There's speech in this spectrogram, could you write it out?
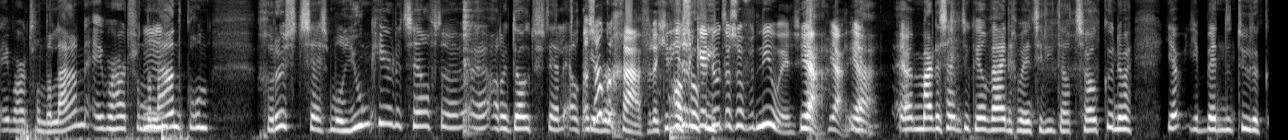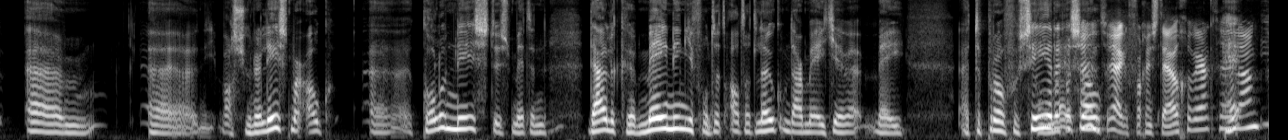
Eberhard van der Laan. Eberhard van der Mm. Laan kon gerust 6 miljoen keer hetzelfde anekdote vertellen. Elke Dat is keer ook een gave, dat je het iedere keer doet alsof het nieuw is. Ja, ja, ja. Maar er zijn natuurlijk heel weinig mensen die dat zo kunnen. Maar je, je bent natuurlijk, je was journalist, maar ook eh, columnist. Dus met een duidelijke mening. Je vond het altijd leuk om daar een beetje mee eh, te provoceren en zo. 100%. Ja, ik heb voor geen stijl gewerkt heel lang.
